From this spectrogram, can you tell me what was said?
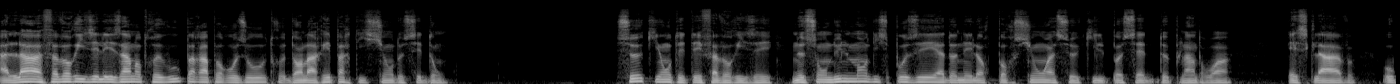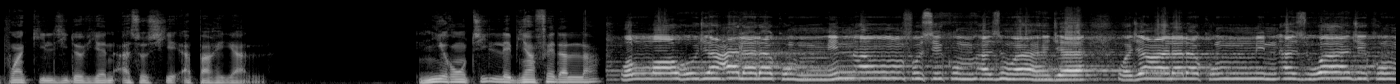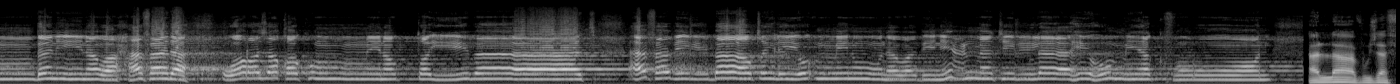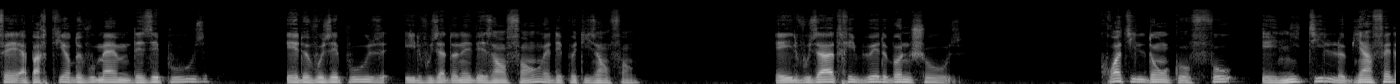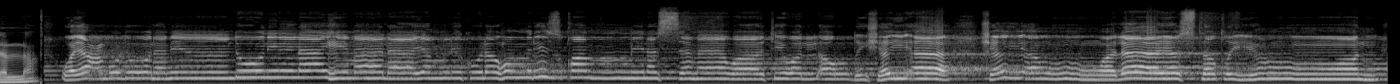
Allah a favorisé les uns d'entre vous par rapport aux autres dans la répartition de ses dons. Ceux qui ont été favorisés ne sont nullement disposés à donner leur portion à ceux qu'ils possèdent de plein droit, esclaves, au point qu'ils y deviennent associés à part égale Nieront-ils les bienfaits d'Allah والله جعل لكم من أنفسكم أزواجا وجعل لكم من أزواجكم بنين وحفدة ورزقكم من الطيبات أفبالباطل يؤمنون وبنعمة الله هم يكفرون Allah vous a fait à partir de vous-même des épouses, et de vos épouses il vous a donné des enfants et des petits-enfants. Et il vous a attribué de bonnes choses. Croit-il donc au faux et nie-t-il le bienfait d'Allah?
